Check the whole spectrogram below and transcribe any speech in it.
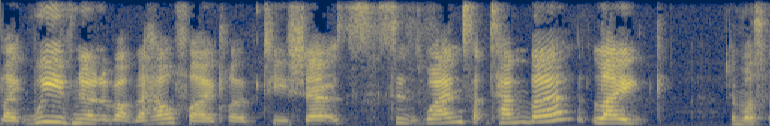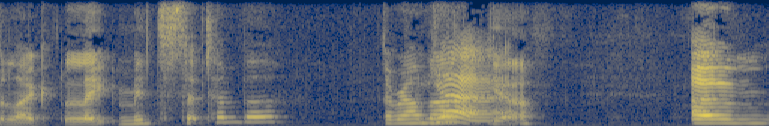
like we've known about the hellfire club t-shirts since when? September? Like it must have been like late mid september around that? Yeah. Yeah. Um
